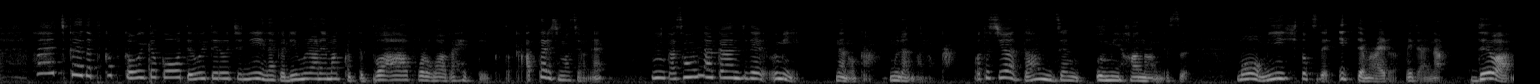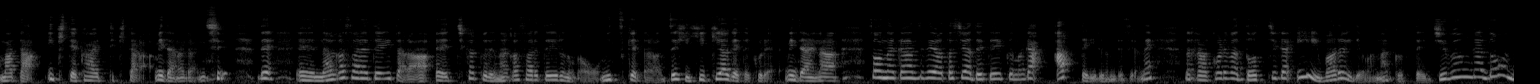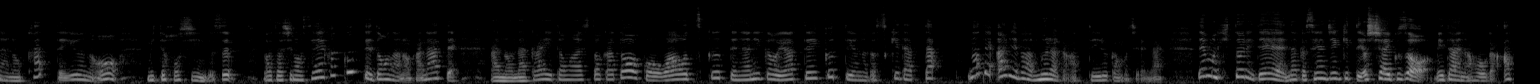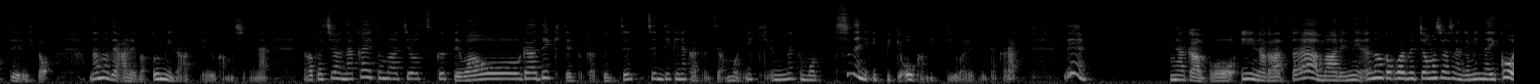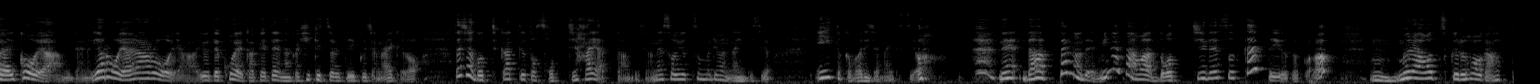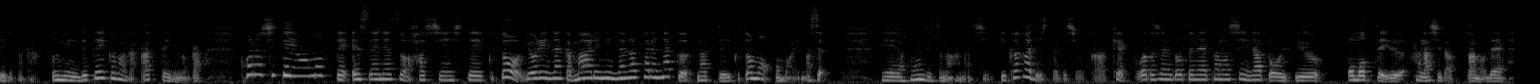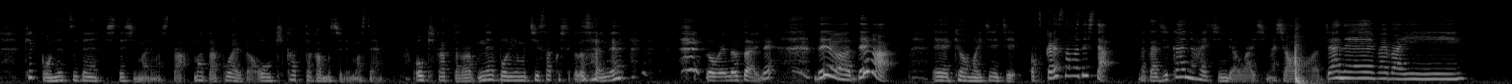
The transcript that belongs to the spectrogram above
疲れたプカプカ置いとこうって浮いてるうちになんかリムられまくってバーフォロワーが減っていくとかあったりしますよね。なんかそんな感じで海なのか村なのか。私は断然海派なんです。もう身一つで行ってまいるみたいな。ではまた生きて帰ってきたらみたいな感じ。で、えー、流されていたら、えー、近くで流されているのを見つけたらぜひ引き上げてくれみたいなそんな感じで私は出ていくのが合っているんですよね。だからこれはどっちがいい悪いではなくって自分がどうなのかっていうのを見てほしいんです。私の性格ってどうなのかなってあの仲いい友達とかとこう輪を作って何かをやっていくっていうのが好きだったのであれば村が合っているかもしれない。でも一人でなんか先陣切ってよっしゃ行くぞみたいな方が合っている人。なのであれば海が合っているかもしれない。私は仲いい友達を作って和王ができてとかって全然できなかったんですよ。もういきなんかもう常に一匹狼って言われていたから。でなんかこういいのがあったら周りに「なんかこれめっちゃ面白いんでみんな行こうや行こうや」みたいな「やろうややろうや」言うて声かけてなんか引き連れていくじゃないけど。私はどっちかっていうとそっち派やったんですよね。そういうつもりはないんですよ。いいとか悪いじゃないですよ。ね、だったので皆さんはどっちですかっていうところ、うん、村を作る方が合っているのか海に出ていくのが合っているのか。この視点を持って SNS を発信していくとよりなんか周りに流されなくなっていくとも思います。えー、本日の話いかがでしたでしょうか？結構私にとってね楽しいなという思っている話だったので結構熱弁してしまいました。また声が大きかったかもしれません。大きかったらねボリューム小さくしてくださいね。ごめんなさいね。ではではえー、今日も一日お疲れ様でした。また次回の配信でお会いしましょう。じゃあねバイバイ。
